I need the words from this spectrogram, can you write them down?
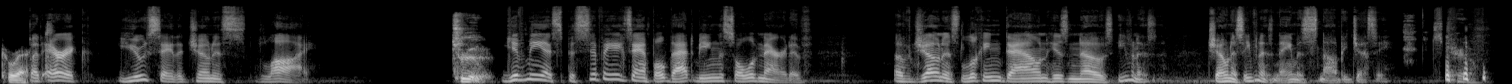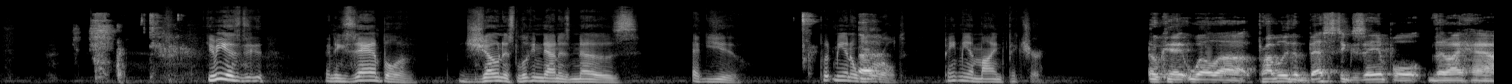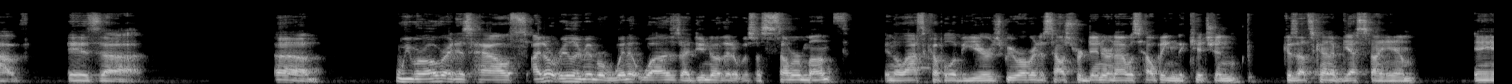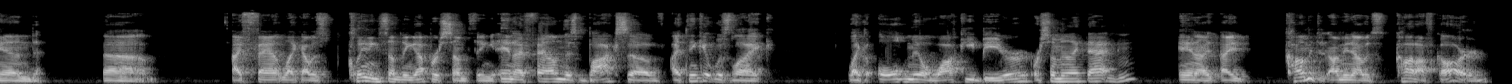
Correct. But Eric, you say that Jonas lie. True. Give me a specific example, that being the soul of narrative, of Jonas looking down his nose. Even as Jonas, even his name is snobby Jesse. It's true. Give me a, an example of Jonas looking down his nose at you. Put me in a uh, world. Paint me a mind picture. Okay, well, uh, probably the best example that I have is uh, uh, we were over at his house. I don't really remember when it was. I do know that it was a summer month in the last couple of years. We were over at his house for dinner, and I was helping in the kitchen because that's kind of guest I am. And uh, I found like I was cleaning something up or something, and I found this box of I think it was like like old Milwaukee beer or something like that. Mhm. And I, I commented. I mean, I was caught off guard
